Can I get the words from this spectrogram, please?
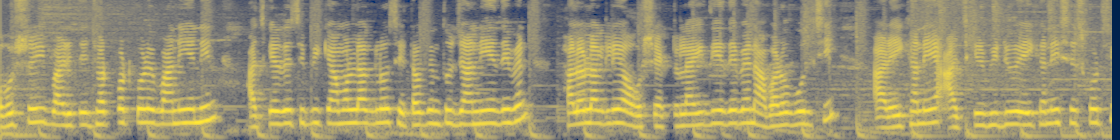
অবশ্যই বাড়িতে ঝটপট করে বানিয়ে নিন। আজকের রেসিপি কেমন লাগল সেটাও কিন্তু জানিয়ে দেবেন। ভালো লাগলে অবশ্যই একটা লাইক দিয়ে দেবেন, আবারও বলছি। আর এইখানে আজকের ভিডিও এইখানেই শেষ করছি।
